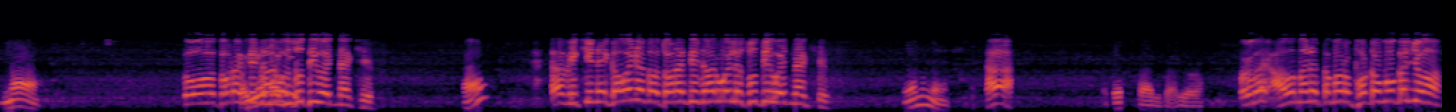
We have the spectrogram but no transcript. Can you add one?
ના. તો થોડાક દી ભાઈઓમાં સુતી હોય જ નાખીએ. હા? આ ને હોય ને તો થોડાક દી દારૂ એટલે સુતી હોય જ નાખશે. એમ ને? હા. સારું સારું. બરોબર? હવે મને તમારો ફોટો મોકલજો.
